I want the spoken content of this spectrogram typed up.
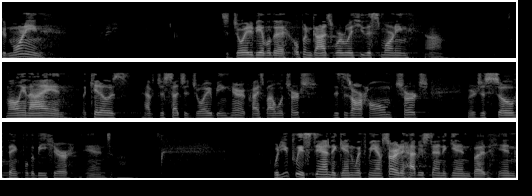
Good morning. It's a joy to be able to open God's Word with you this morning. Um, Molly and I and the kiddos have just such a joy being here at Christ Bible Church. This is our home church. We're just so thankful to be here. And um, would you please stand again with me? I'm sorry to have you stand again, but in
